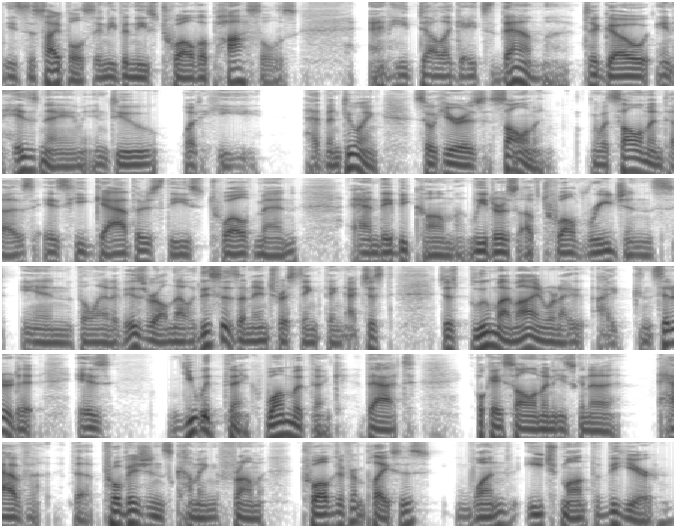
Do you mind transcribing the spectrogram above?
these disciples and even these 12 apostles, and he delegates them to go in his name and do what he had been doing. So here is Solomon. What Solomon does is he gathers these 12 men and they become leaders of 12 regions in the land of Israel. Now, this is an interesting thing. I just just blew my mind when I, I considered it is you would think, one would think that, okay, Solomon, he's going to have the provisions coming from 12 different places, one each month of the year,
